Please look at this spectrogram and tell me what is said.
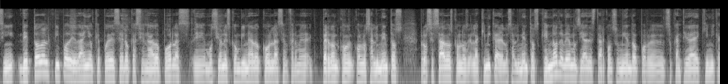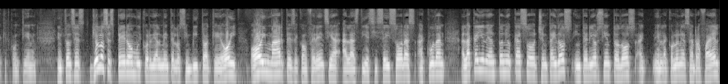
¿sí? de todo el tipo de daño que puede ser ocasionado por las eh, emociones combinado con las enfermedades, perdón, con, los alimentos procesados, con los, la química de los alimentos que no debemos ya de estar consumiendo por eh, su cantidad de química que contienen. Entonces, yo los espero muy cordialmente, los invito a que hoy, hoy martes de conferencia a las 16 horas, acudan a la calle de Antonio Caso 82, interior 102, en la colonia San Rafael,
